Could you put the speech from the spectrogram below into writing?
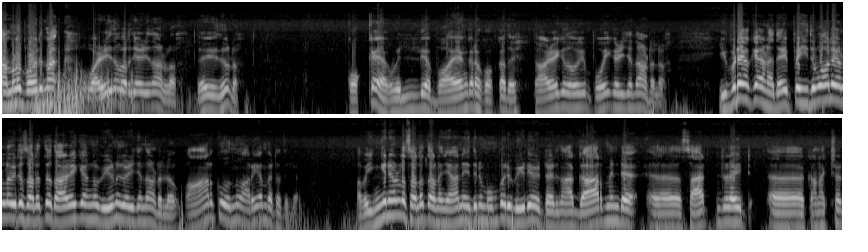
നമ്മൾ പോരുന്ന വഴി എന്ന് പറഞ്ഞു കഴിഞ്ഞാണല്ലോ ഇത് കേട്ടോ കൊക്കയാ വലിയ ഭയങ്കര കൊക്ക അത് താഴേക്ക് പോയി കഴിഞ്ഞതാണല്ലോ. ഇവിടെയൊക്കെയാണ് അതെ ഇപ്പം ഇതുപോലെയുള്ള ഒരു സ്ഥലത്ത് താഴേക്ക് അങ്ങ് വീണ് കഴിഞ്ഞതാണല്ലോ. ആർക്കും ഒന്നും അറിയാൻ പറ്റത്തില്ല. അപ്പോൾ ഇങ്ങനെയുള്ള സ്ഥലത്താണ് ഞാൻ ഇതിനു മുമ്പ് ഒരു വീഡിയോ ഇട്ടായിരുന്നു ആ ഗാർമിന്റെ സാറ്റലൈറ്റ് കണക്ഷൻ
